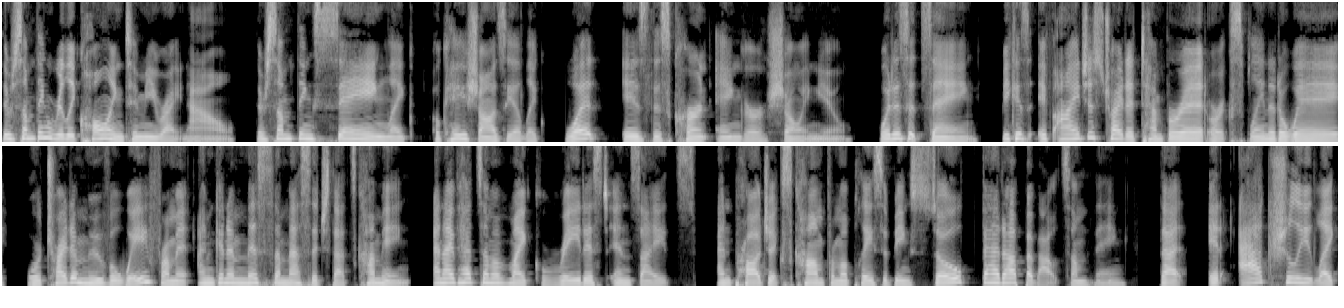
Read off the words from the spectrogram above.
there's something really calling to me right now. There's something saying, like, okay, Shazia, like, what is this current anger showing you? What is it saying? Because if I just try to temper it or explain it away or try to move away from it, I'm going to miss the message that's coming. And I've had some of my greatest insights and projects come from a place of being so fed up about something that it actually like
